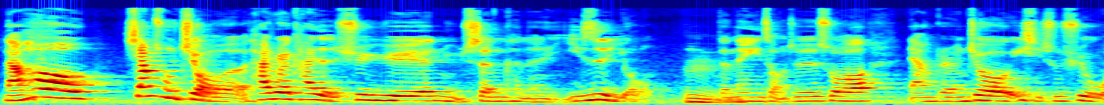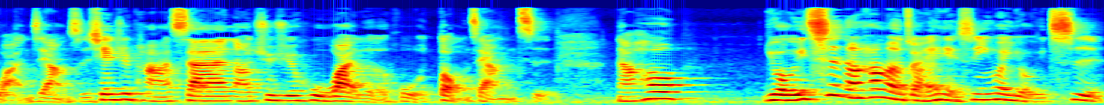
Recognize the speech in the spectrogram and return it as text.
然后相处久了，他就会开始去约女生，可能一日游的那一种，嗯、就是说两个人就一起出去玩这样子，先去爬山，然后去去户外的活动这样子。然后有一次呢，他们的转捩点是因为有一次。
